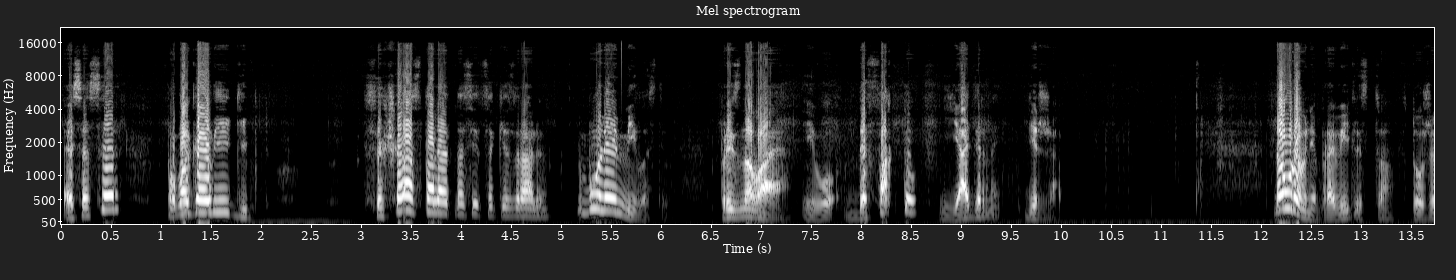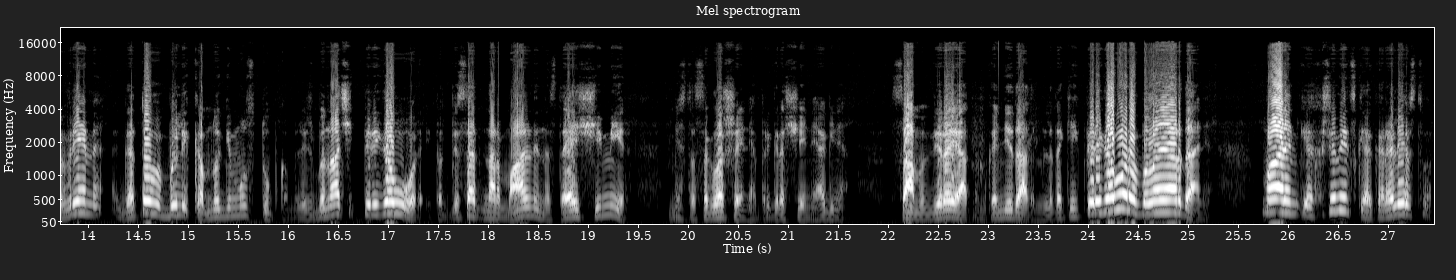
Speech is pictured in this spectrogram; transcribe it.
СССР помогал Египту. США стали относиться к Израилю более милостиво, признавая его де-факто ядерной державой. На уровне правительства в то же время готовы были ко многим уступкам, лишь бы начать переговоры и подписать нормальный настоящий мир вместо соглашения о прекращении огня. Самым вероятным кандидатом для таких переговоров была Иордания. Маленькое хашемитское королевство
